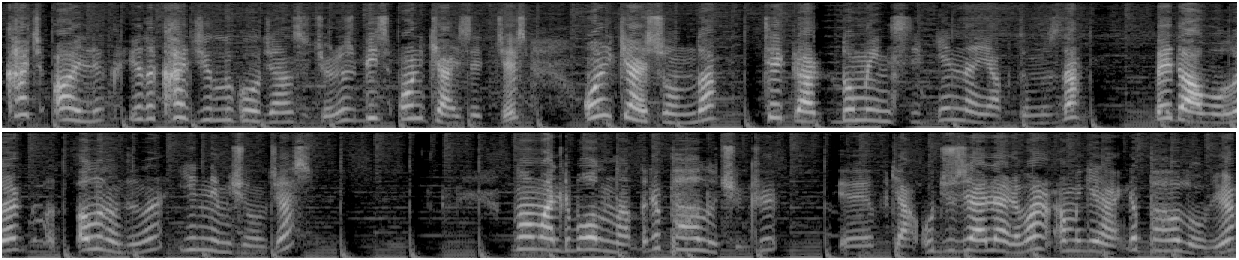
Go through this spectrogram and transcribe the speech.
kaç aylık ya da kaç yıllık olacağını seçiyoruz. Biz 12 ay seçeceğiz. 12 ay sonunda tekrar domain isteyip yeniden yaptığımızda bedava olarak alın adını yenilemiş olacağız. Normalde bu alın adları pahalı çünkü. Ee, yani ucuz yerler var ama genellikle pahalı oluyor.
